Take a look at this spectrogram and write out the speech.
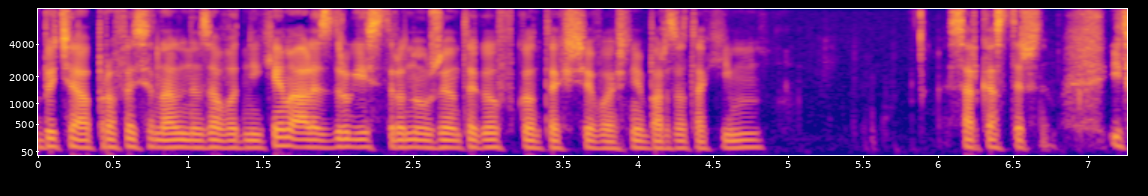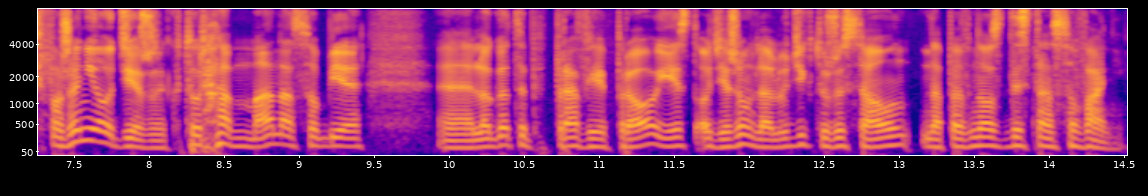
bycia profesjonalnym zawodnikiem, ale z drugiej strony użyłem tego w kontekście właśnie bardzo takim sarkastycznym. I tworzenie odzieży, która ma na sobie e, logotyp prawie pro, jest odzieżą dla ludzi, którzy są na pewno zdystansowani.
